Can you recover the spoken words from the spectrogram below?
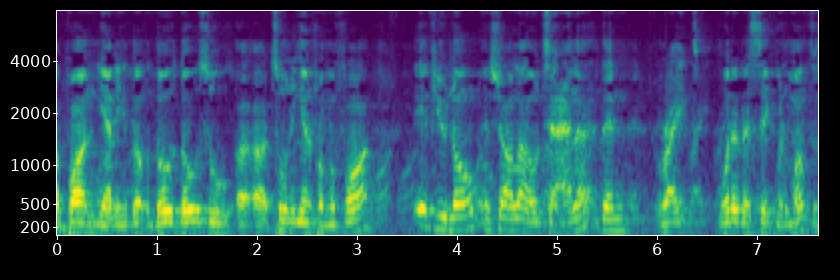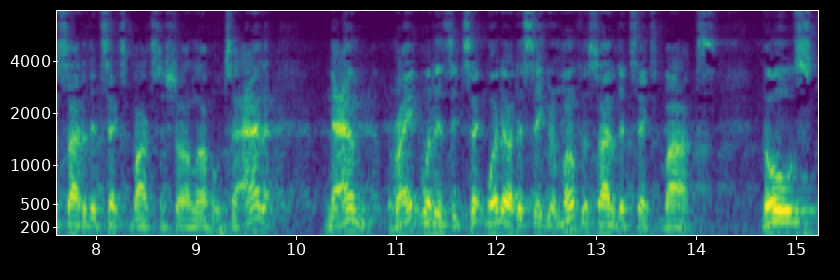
upon يعني those those who are tuning in from afar if you know inshallah ta'ala then write what are the sacred months inside of the text box inshallah ta'ala Naam, right? What is it? What are the sacred months inside of the text box? Those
